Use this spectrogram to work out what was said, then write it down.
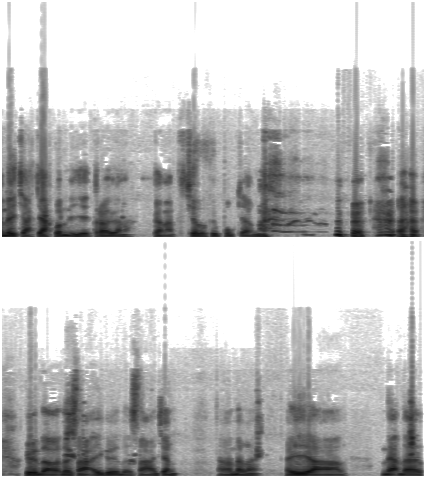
អានេះចាស់ចាស់គាត់និយាយត្រូវណាកាលណាខ្ជិលគឺពុកឆ្អឹងគឺដោយសារអីគឺដោយសារអញ្ចឹងហ្នឹងហើយហើយអ្នកដែល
